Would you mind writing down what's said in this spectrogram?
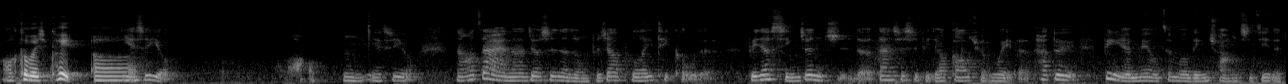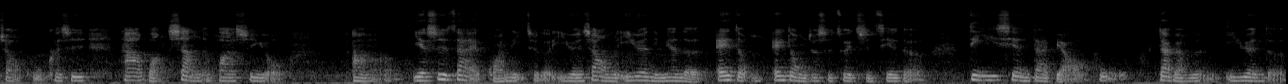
哦，可不可以？呃，也是有。好，嗯，也是有。然后再来呢，就是那种比较 political 的，比较行政职的，但是是比较高权位的。他对病人没有这么临床直接的照顾，可是他往上的话是有，啊、呃，也是在管理这个医院。像我们医院里面的 ADON，ADON 就是最直接的第一线代表护，代表我们医院的。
